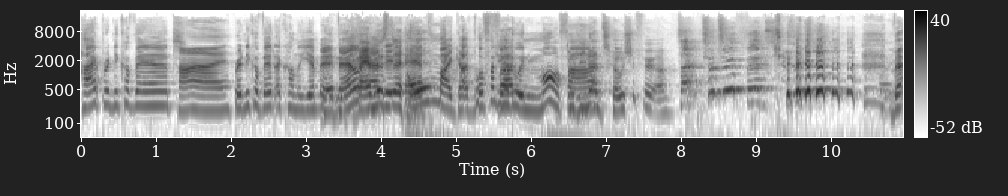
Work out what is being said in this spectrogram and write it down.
Hej, Britney Corvette. Hej. Britney Corvette er kommet hjem med, hvad er det? hat. Oh my god, hvorfor ligner Fuck. du en morfar? Du ligner en togchauffør. Tak, tut tut. Hvad,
